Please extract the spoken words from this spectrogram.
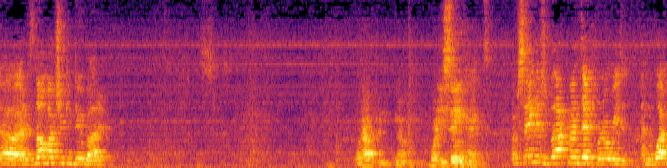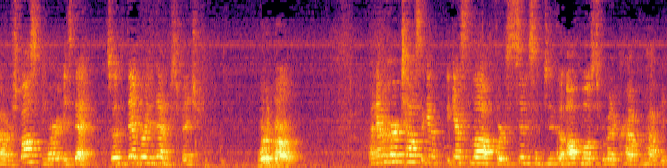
uh, and there's not much you can do about it. What happened? No. What are you saying, Hank? I'm saying there's a black man dead for no reason, and the white I'm responsible for it is dead. So let the dead bury the dead, Mr. Finch. What about? I never heard tell against, the law for a citizen to do the utmost to prevent a crime from happening,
